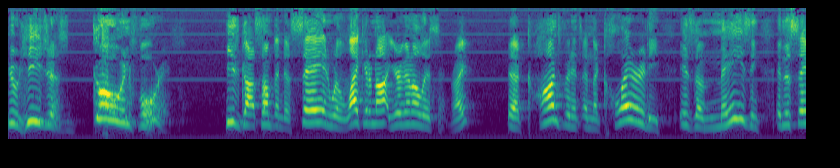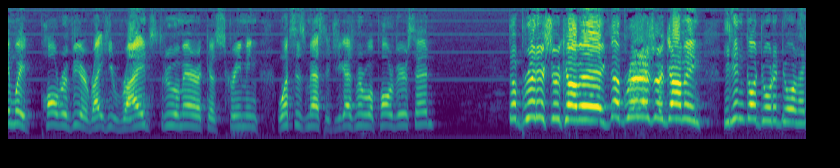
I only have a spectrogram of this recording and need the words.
dude, he just going for it. He's got something to say, and whether like it or not, you're going to listen, right? The confidence and the clarity is amazing. In the same way, Paul Revere, right? He rides through America screaming, What's his message? You guys remember what Paul Revere said? The British are coming! The British are coming! He didn't go door to door like,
